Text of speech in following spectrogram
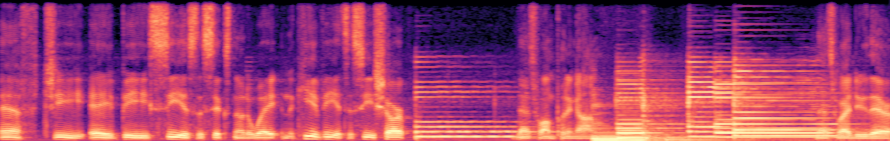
F, G, A, B, C is the sixth note away. In the key of E, it's a C sharp. That's what I'm putting on. That's what I do there.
